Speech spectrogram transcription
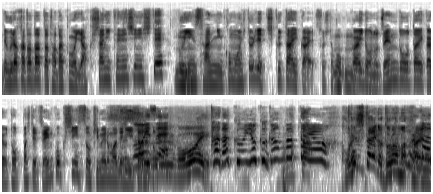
で裏方だった多田君を役者に転身して部員3人、顧問1人で地区大会そして北海道の全道大会を突破して全国進出を決めるまでに至るとすごいぜすごい。多田君よく頑張ったよ。これ自体がドラマだよ。はい。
